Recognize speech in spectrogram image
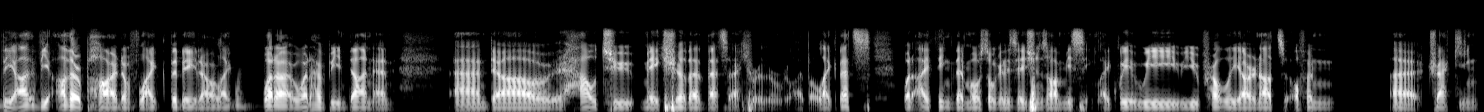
the uh, the other part of like the data or like what are what have been done and and uh, how to make sure that that's accurate and reliable like that's what i think that most organizations are missing like we we you probably are not often uh, tracking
